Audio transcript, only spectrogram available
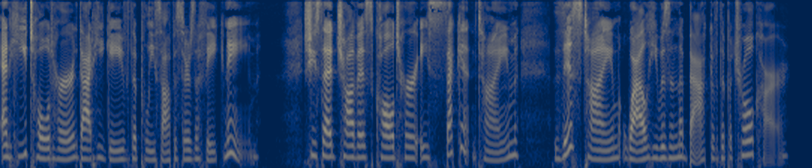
and he told her that he gave the police officers a fake name. She said Chavis called her a second time, this time while he was in the back of the patrol car.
